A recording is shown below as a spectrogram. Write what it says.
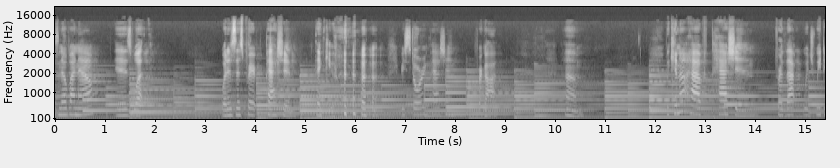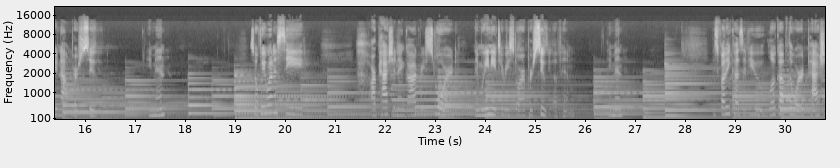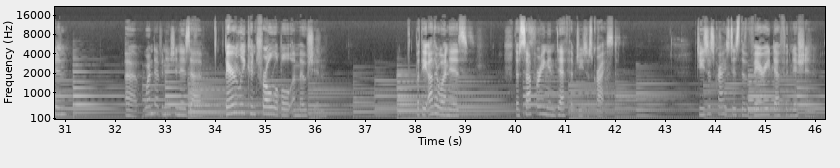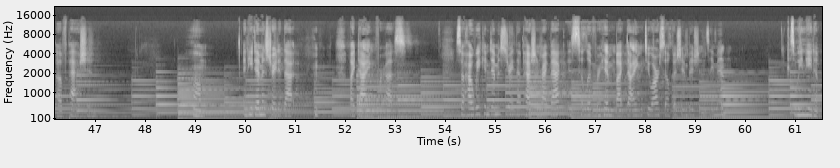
guys know by now is what? What is this prayer? Passion. Thank you. Restoring passion for God. Um, we cannot have passion for that which we do not pursue. Amen? So if we want to see our passion in God restored, then we need to restore our pursuit It's funny because if you look up the word passion, uh, one definition is a barely controllable emotion, but the other one is the suffering and death of Jesus Christ. Jesus Christ is the very definition of passion. Um, and he demonstrated that by dying for us. So, how we can demonstrate that passion right back is to live for Him by dying to our selfish ambitions. Amen? Because we need Him.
